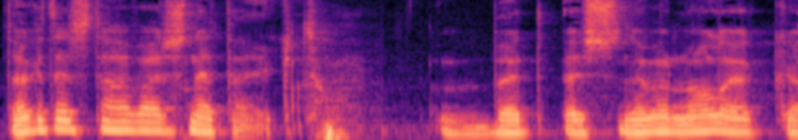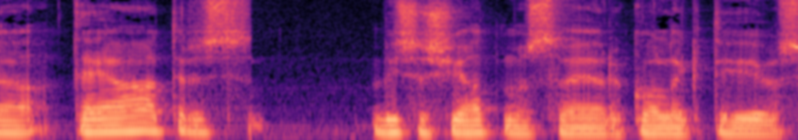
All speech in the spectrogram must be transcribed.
Tagad es tā vairs neteiktu. Bet es nevaru noliekt, ka teātris, visa šī atmosfēra, kolektīvs,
